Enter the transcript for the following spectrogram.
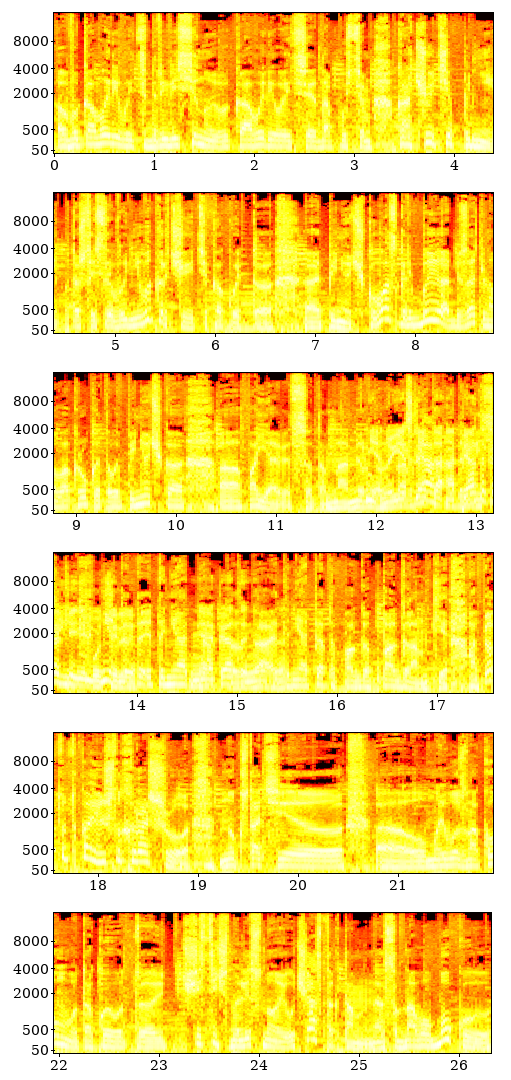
выковыриваете древесину и выковыриваете, допустим, корчуйте пни. Потому что если вы не выкорчуете какой-то э, пенечек, у вас грибы обязательно вокруг этого пенечка э, появятся, там, на мертвых Не, ну, если это опята какие-нибудь Нет, или... это, это не опята. Не опята, да, нет, да, это не опята поганки. Опята, это, конечно, хорошо. Но, кстати, э, у моего знакомого такой вот частично лесной участок, там, с одного боку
